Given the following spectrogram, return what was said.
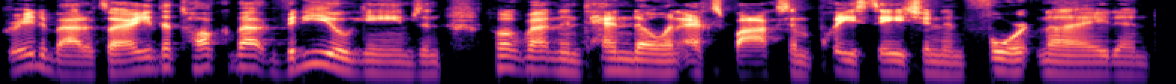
great about it? It's like I get to talk about video games and talk about Nintendo and Xbox and PlayStation and Fortnite. And,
